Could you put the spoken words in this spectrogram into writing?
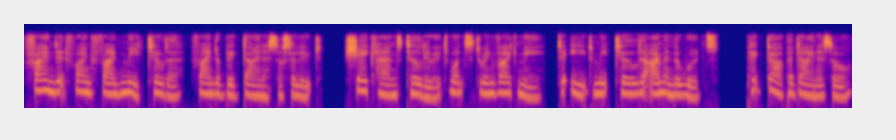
Find it find find meat tilde Find a big dinosaur salute. Shake hands tilde it wants to invite me to eat meat tilde I'm in the woods picked up a dinosaur.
